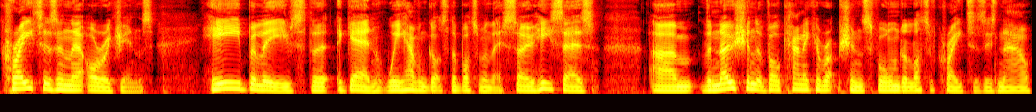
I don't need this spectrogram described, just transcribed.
Craters and their origins. He believes that, again, we haven't got to the bottom of this. So he says um, the notion that volcanic eruptions formed a lot of craters is now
